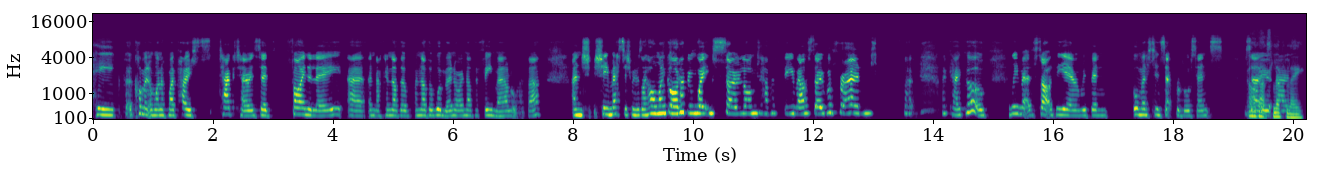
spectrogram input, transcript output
he put a comment on one of my posts, tagged her and said, finally, uh, and like another another woman or another female or whatever. And sh- she messaged me, was like, Oh my god, I've been waiting so long to have a female sober friend. okay, cool. We met at the start of the year and we've been almost inseparable since. Oh, so, oh, that's lovely.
